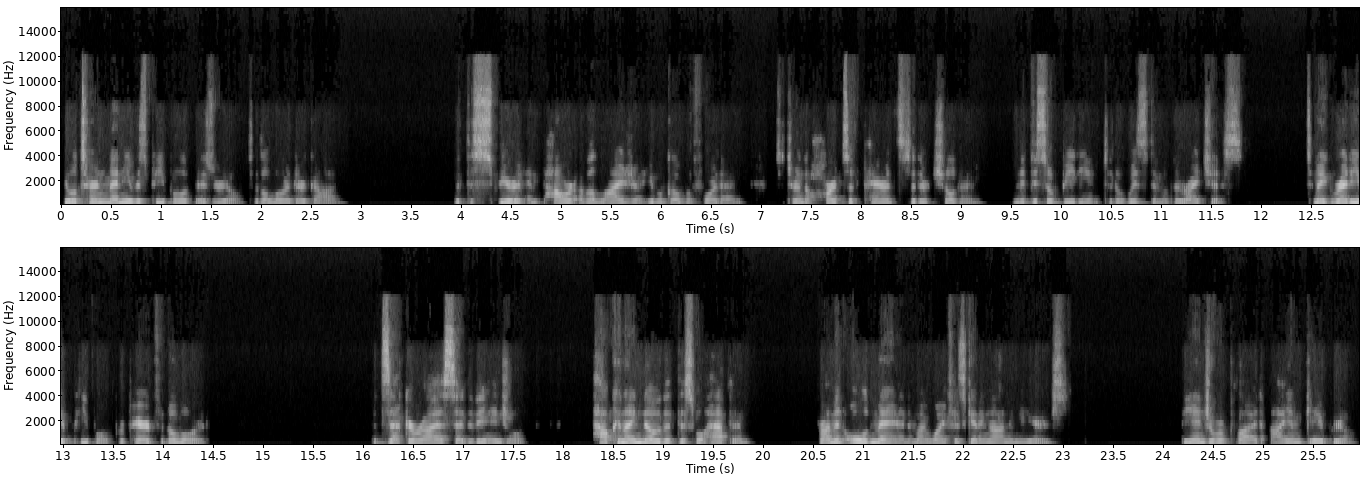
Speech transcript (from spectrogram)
He will turn many of his people of Israel to the Lord their God. With the spirit and power of Elijah, he will go before them to turn the hearts of parents to their children and the disobedient to the wisdom of the righteous, to make ready a people prepared for the Lord. But Zechariah said to the angel, How can I know that this will happen? For I'm an old man and my wife is getting on in years. The angel replied, I am Gabriel.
